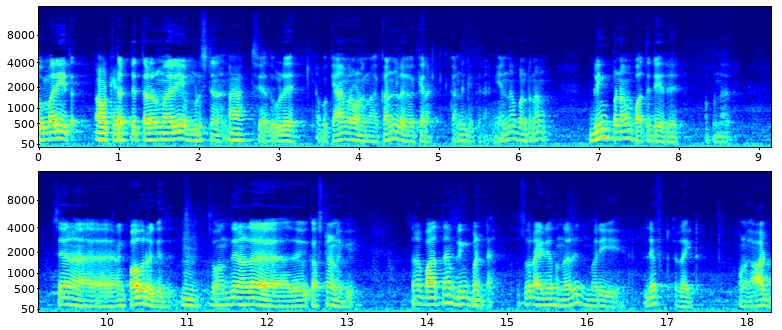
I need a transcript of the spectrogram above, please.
ஒரு மாதிரி தட்டு தடர் மாதிரி முடிச்சிட்டேன். நான். சரி அதை விடு. அப்போ கேமரா உனக்கு நான் கண்ணில் வைக்கிறேன் கண்ணுக்கு வைக்கிறேன் நீ என்ன பண்ணுறேன்னா பிளிங்க் பண்ணாமல் பார்த்துட்டே இரு அப்படின்னாரு. சரி நான் எனக்கு பவர் இருக்குது. ஸோ வந்து என்னால் அது கஷ்டம் எனக்கு. ஸோ நான் பார்த்தேன் பிளிங்க் பண்ணிட்டேன். ஸோ ஒரு ஐடியா சொன்னார் இந்த மாதிரி லெஃப்ட் ரைட் உனக்கு ஆட்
